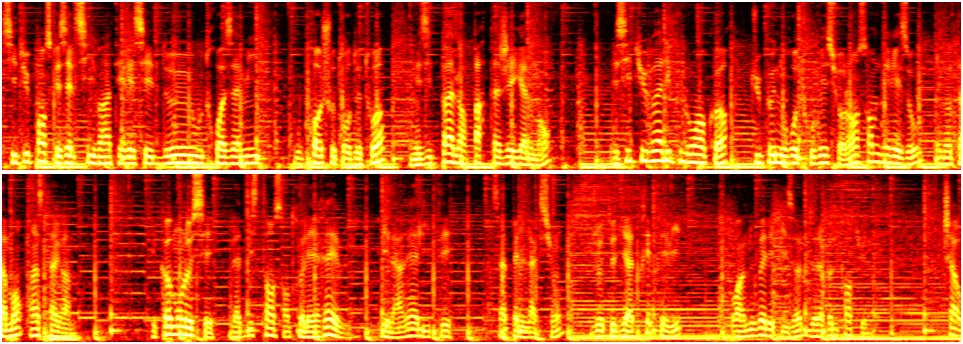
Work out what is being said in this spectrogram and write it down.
si tu penses que celle-ci va intéresser deux ou trois amis ou proches autour de toi, n'hésite pas à leur partager également. Et si tu veux aller plus loin encore, tu peux nous retrouver sur l'ensemble des réseaux et notamment Instagram. Et comme on le sait, la distance entre les rêves et la réalité s'appelle l'action. Je te dis à très très vite pour un nouvel épisode de La Bonne Fortune. Ciao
